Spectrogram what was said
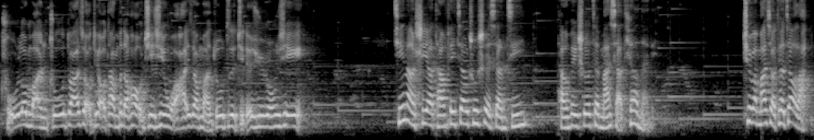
除了满足马小跳他们的好奇心，我还想满足自己的虚荣心。秦老师要唐飞交出摄像机，唐飞说在马小跳那里。去把马小跳叫了。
